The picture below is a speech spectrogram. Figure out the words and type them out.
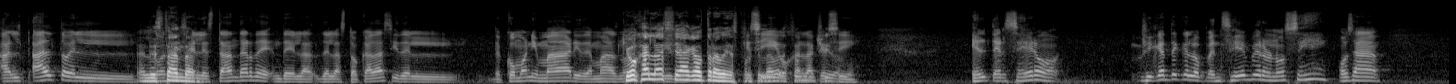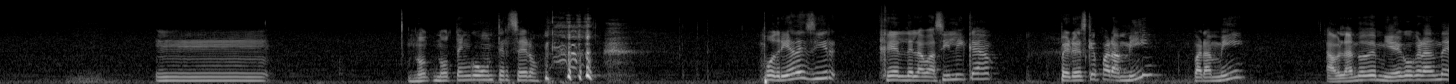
al- alto el, El estándar. el estándar de, de, la- de las tocadas y del de cómo animar y demás, ¿no? Que ojalá Y se haga otra vez. que porque sí, verdad está ojalá que chido. sí. El tercero, fíjate que lo pensé, pero no sé. O sea, mm, no, no tengo un tercero. Podría decir que el de la basílica, pero es que para mí, para mí, hablando de mi ego grande,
